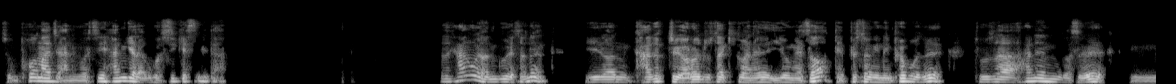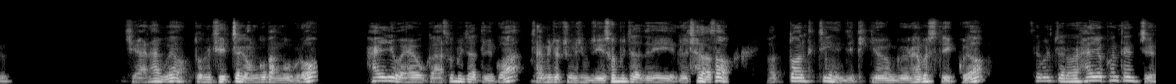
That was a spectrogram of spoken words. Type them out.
좀 포함하지 않은 것이 한계라고 볼 수 있겠습니다. 그래서 향후 연구에서는 이런 가급적 여론조사 기관을 이용해서 대표성 있는 표본을 조사하는 것을 그 제안하고요. 또는 질적 연구 방법으로 한류 애호가 소비자들과 자민족 중심주의 소비자들을 찾아서 어떠한 특징이 있는지 비교 연구를 해볼 수도 있고요. 세 번째로는 한류 콘텐츠,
